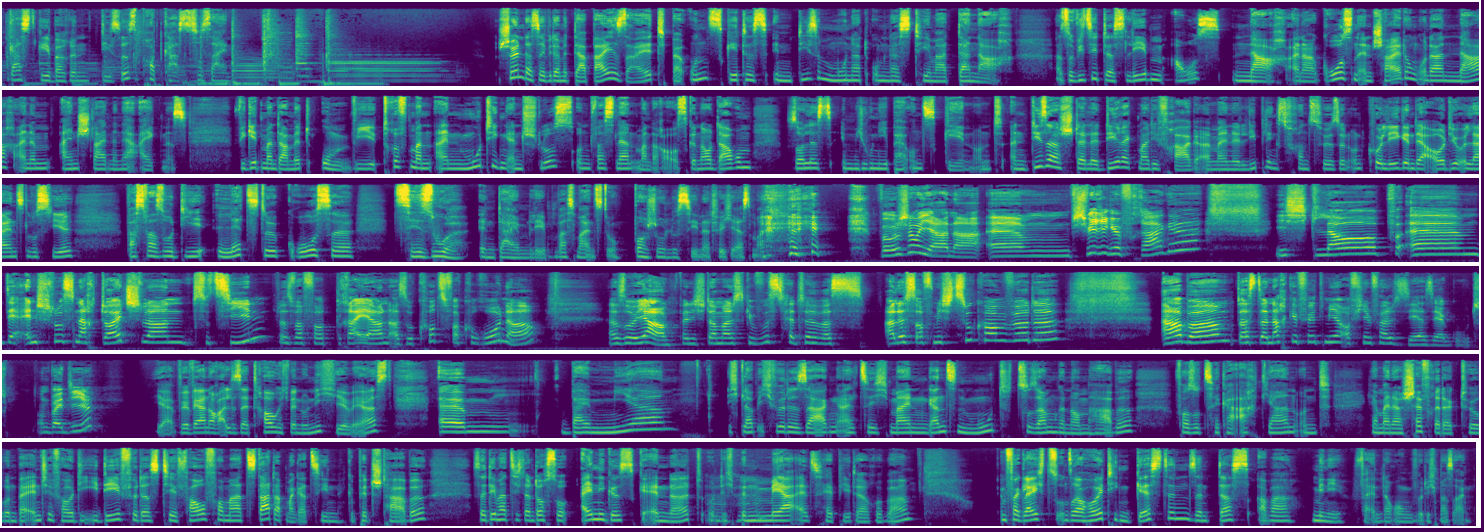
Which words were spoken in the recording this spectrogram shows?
Gastgeberin dieses Podcasts zu sein. Schön, dass ihr wieder mit dabei seid. Bei uns geht es in diesem Monat um das Thema danach. Also wie sieht das Leben aus nach einer großen Entscheidung oder nach einem einschneidenden Ereignis? Wie geht man damit um? Wie trifft man einen mutigen Entschluss und was lernt man daraus? Genau darum soll es im Juni bei uns gehen. Und an dieser Stelle direkt mal die Frage an meine Lieblingsfranzösin und Kollegin der Audio Alliance, Lucille. Was war so die letzte große Zäsur in deinem Leben? Was meinst du? Bonjour, Lucie, natürlich erstmal. Bonjour, Jana. Ähm, schwierige Frage. Ich glaube, ähm, der Entschluss nach Deutschland zu ziehen, das war vor drei Jahren, also kurz vor Corona. Also ja, wenn ich damals gewusst hätte, was alles auf mich zukommen würde. Aber das danach gefällt mir auf jeden Fall sehr, sehr gut. Und bei dir? Ja, wir wären auch alle sehr traurig, wenn du nicht hier wärst. Ähm, bei mir, ich glaube, ich würde sagen, als ich meinen ganzen Mut zusammengenommen habe, vor so circa acht Jahren und ja meiner Chefredakteurin bei NTV die Idee für das TV-Format Startup Magazin gepitcht habe. Seitdem hat sich dann doch so einiges geändert und mhm. ich bin mhm. mehr als happy darüber. Im Vergleich zu unserer heutigen Gästin sind das aber Mini-Veränderungen, würde ich mal sagen.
